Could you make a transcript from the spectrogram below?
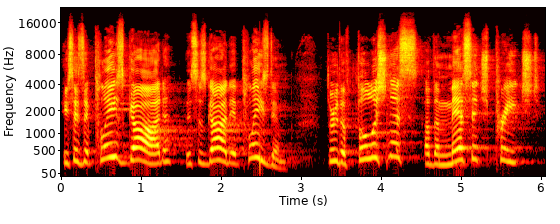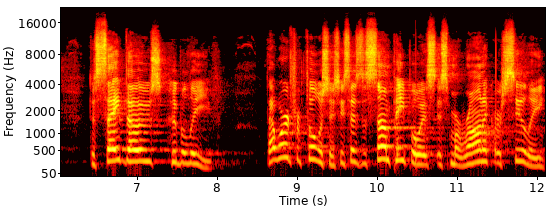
He says, It pleased God, this is God, it pleased him through the foolishness of the message preached to save those who believe. That word for foolishness, he says to some people it's, it's moronic or silly,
